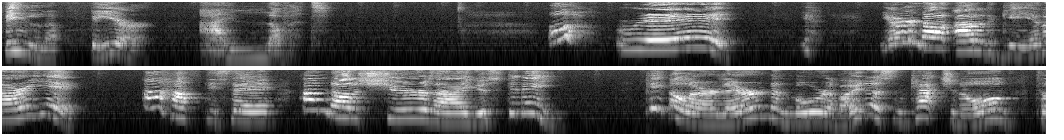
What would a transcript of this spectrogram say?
Feel the fear. I love it. Oh, Ray, you're not at it again, are you? I have to say, I'm not as sure as I used to be. People are learning more about us and catching on to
